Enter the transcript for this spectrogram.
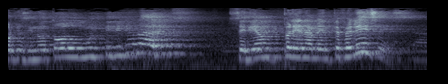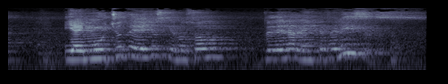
porque si no todos los multimillonarios serían plenamente felices. Y hay muchos de ellos que no son plenamente felices.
